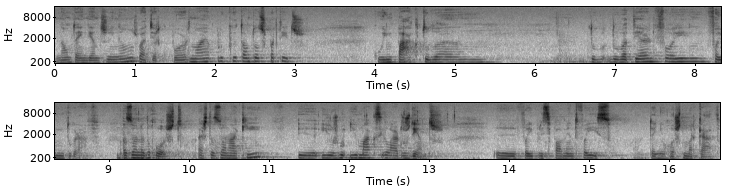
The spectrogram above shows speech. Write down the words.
não tem dentes nenhums, vai ter que pôr, não é? Porque estão todos partidos. Com o impacto da, do, do bater foi, foi muito grave. A zona do rosto, esta zona aqui e, os, e o maxilar, os dentes, eh, foi principalmente foi isso. Tenho o rosto marcado.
